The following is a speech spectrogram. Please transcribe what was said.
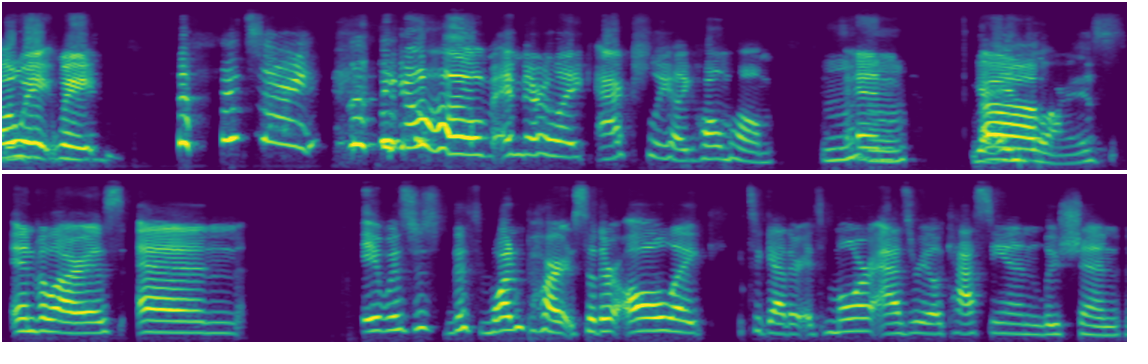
oh wait, wait. Sorry. They go home and they're like actually like home home mhm. yeah, in uh, Velaris. in Velaris. And it was just this one part. So they're all like together. It's more Azriel, Cassian, Lucien.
